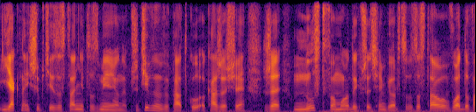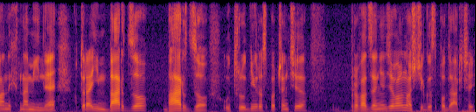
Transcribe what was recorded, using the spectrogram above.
i jak najszybciej zostanie to zmienione. W przeciwnym wypadku okaże się, że mnóstwo młodych przedsiębiorców zostało władowanych na minę, która im bardzo, bardzo utrudni rozpoczęcie prowadzenia działalności gospodarczej,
